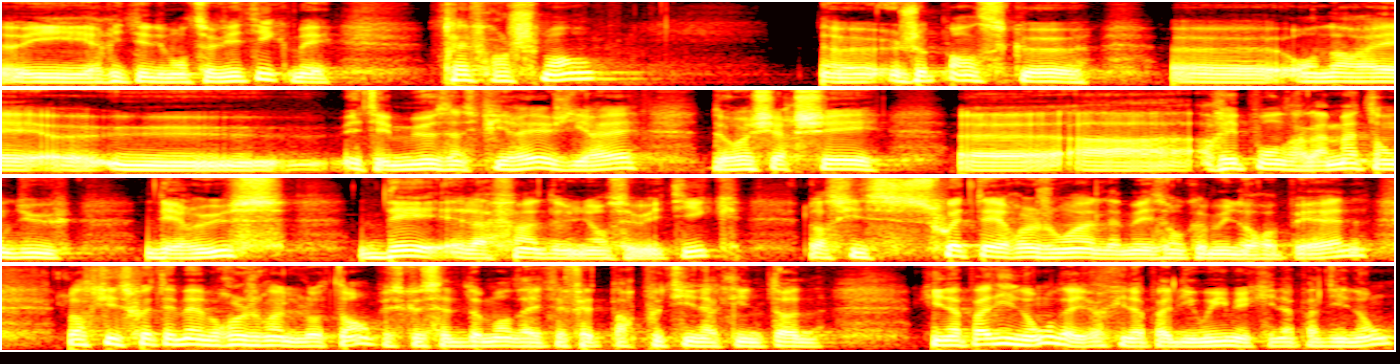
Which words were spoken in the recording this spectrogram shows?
euh, héritées du monde soviétique. Mais très franchement, je pense que euh, on aurait euh, eu, été mieux inspiré, je dirais, de rechercher euh, à répondre à la main tendue des Russes dès la fin de l'Union soviétique, lorsqu'ils souhaitaient rejoindre la maison commune européenne, lorsqu'ils souhaitaient même rejoindre l'OTAN, puisque cette demande a été faite par Poutine à Clinton, qui n'a pas dit non d'ailleurs, qui n'a pas dit oui, mais qui n'a pas dit non,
